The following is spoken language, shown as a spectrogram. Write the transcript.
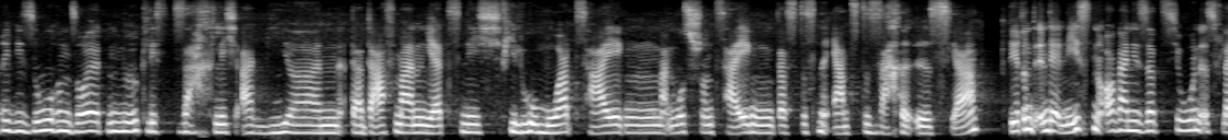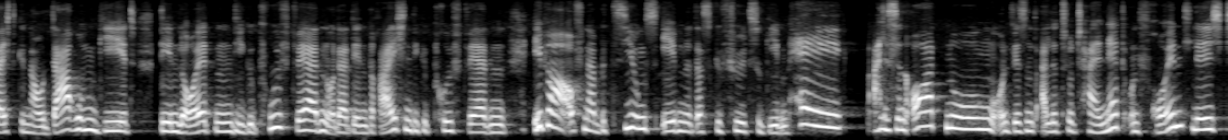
Revisoren sollten möglichst sachlich agieren. Da darf man jetzt nicht viel Humor zeigen. Man muss schon zeigen, dass das eine ernste Sache ist, ja. Während in der nächsten Organisation es vielleicht genau darum geht, den Leuten, die geprüft werden oder den Bereichen, die geprüft werden, immer auf einer Beziehungsebene das Gefühl zu geben, hey, alles in Ordnung und wir sind alle total nett und freundlich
